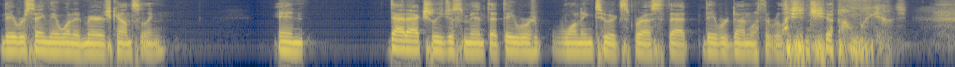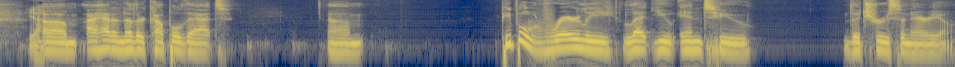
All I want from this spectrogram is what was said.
they were saying they wanted marriage counseling. And that actually just meant that they were wanting to express that they were done with the relationship. oh my gosh yeah Um, I had another couple that um, people rarely let you into the true scenario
